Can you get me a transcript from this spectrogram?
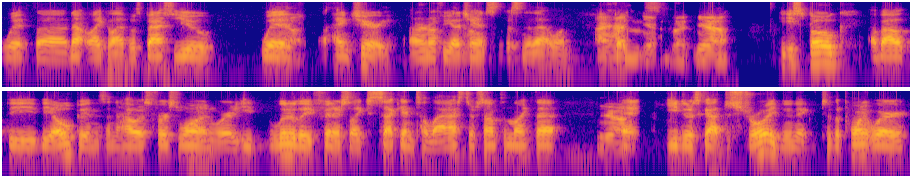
with uh, not Ike Live, it was Bass U with Yeah. Hank Cherry. I don't know if you got a chance to listen to that one. I hadn't yet, but yeah, He spoke about the the opens and how his first one where he literally finished like second to last or something like that. yeah, And he just got destroyed in it to the point where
